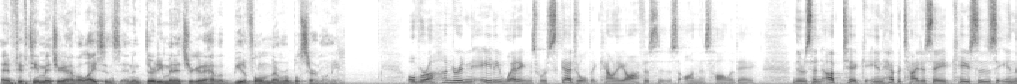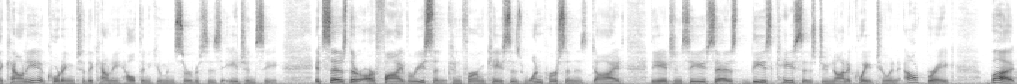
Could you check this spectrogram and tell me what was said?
and in 15 minutes you're gonna have a license, and in 30 minutes you're gonna have a beautiful, memorable ceremony. Over 180 weddings were scheduled at county offices on this holiday. There's an uptick in hepatitis A cases in the county, according to the County Health and Human Services Agency. It says there are five recent confirmed cases. One person has died. The agency says these cases do not equate to an outbreak, but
